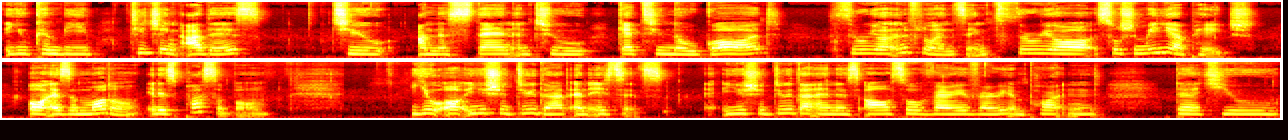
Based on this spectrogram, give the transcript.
you can be teaching others to understand and to get to know God through your influencing, through your social media page or as a model. It is possible. You all, you should do that and it's, it's you should do that and it's also very very important that you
